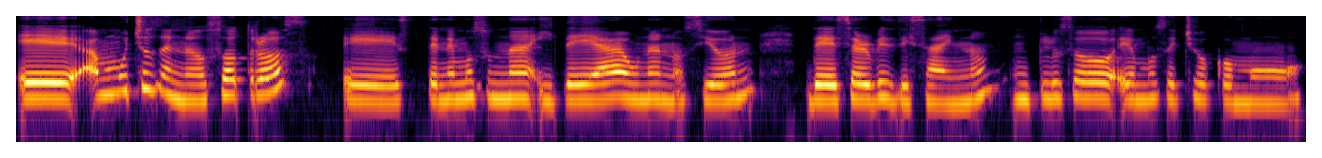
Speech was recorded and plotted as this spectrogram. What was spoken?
Eh, a muchos de nosotros tenemos una idea, una noción de service design, ¿no? Incluso hemos hecho como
